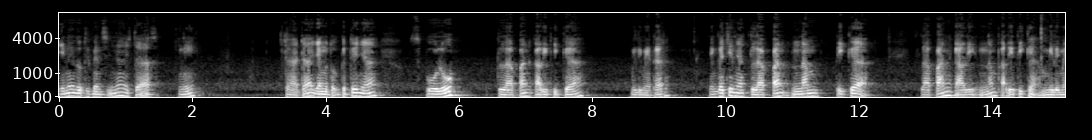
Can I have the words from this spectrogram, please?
Ini untuk dimensinya sudah ini. Sudah ada. Yang untuk gedenya 10 8 kali 3 mm yang kecilnya 863 8 kali 6 kali 3 mm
